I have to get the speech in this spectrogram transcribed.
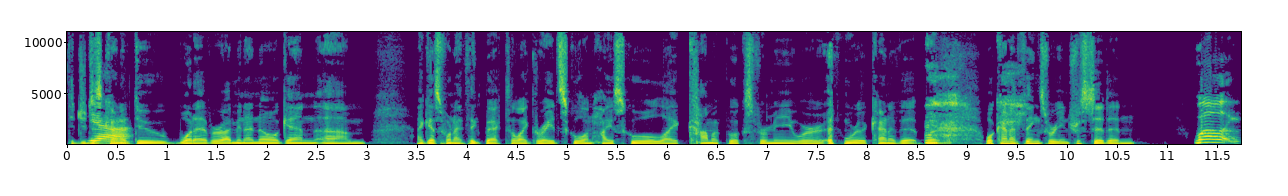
did you just yeah. kind of do whatever? I mean, I know again, um, I guess when I think back to like grade school and high school, like comic books for me were were kind of it. But what kind of things were you interested in? Well,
